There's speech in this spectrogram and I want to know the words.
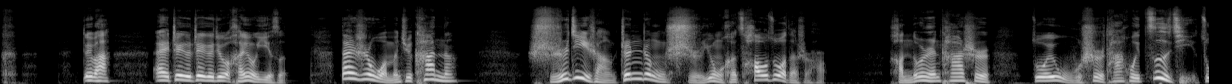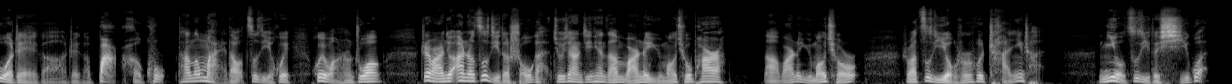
对吧？哎，这个这个就很有意思。但是我们去看呢，实际上真正使用和操作的时候，很多人他是作为武士，他会自己做这个这个把和库，他能买到，自己会会往上装。这玩意儿就按照自己的手感，就像今天咱们玩那羽毛球拍啊。啊，玩那羽毛球是吧？自己有时候会缠一缠，你有自己的习惯，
